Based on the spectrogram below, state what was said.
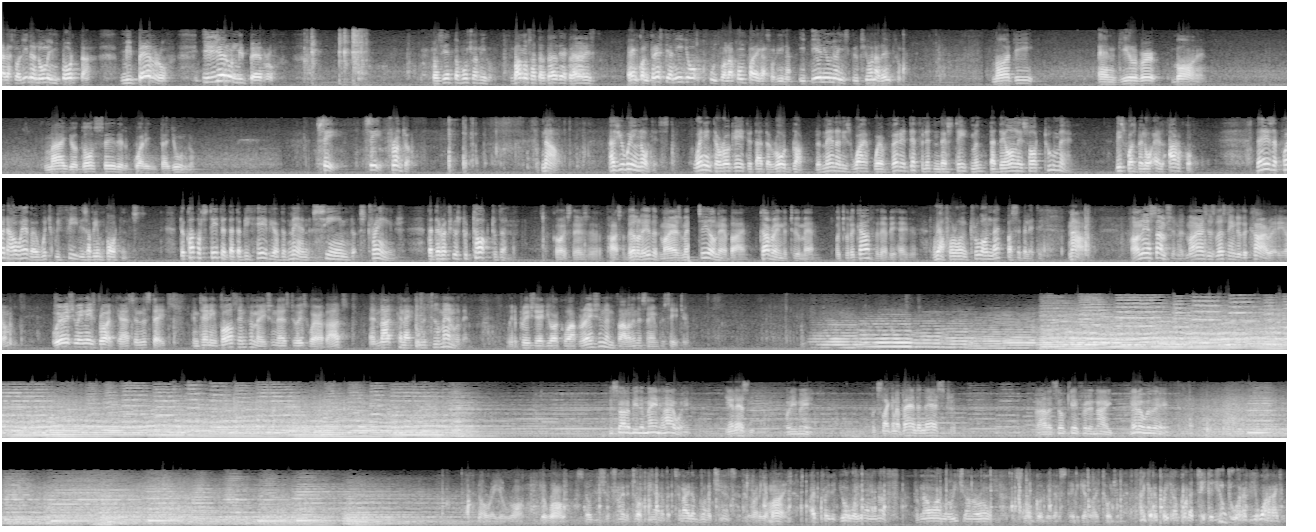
La gasolina no me importa. Mi perro. Hirieron mi perro. Lo siento mucho, amigo. Vamos a tratar de aclarar esto. Encontré este anillo junto a la pompa de gasolina y tiene una inscripción adentro. Marty and Gilbert Bowen. Mayo 12 del 41. See, see, fronto. Now, as you will notice, when interrogated at the roadblock, the man and his wife were very definite in their statement that they only saw two men. This was below El Arco. There is a point, however, which we feel is of importance. The couple stated that the behavior of the men seemed strange, that they refused to talk to them. Of course, there's a possibility that Myers may seal nearby, covering the two men, which would account for their behavior. We are following through on that possibility. Now, on the assumption that Myers is listening to the car radio, we're issuing these broadcasts in the States, containing false information as to his whereabouts and not connecting the two men with him. We'd appreciate your cooperation in following the same procedure. This ought to be the main highway. It isn't. What do you mean? Looks like an abandoned airstrip. Well, it's okay for tonight. Head over there. No, Ray, you're wrong. You're wrong. So you should try to talk me out of it. Tonight I'm going to chance it. You're out of your mind. I've played it your way long enough. From now on, we're each on our own. It's no good. We gotta stay together. I told you that. I get a break, I'm going to take it. You do whatever you want. I do.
